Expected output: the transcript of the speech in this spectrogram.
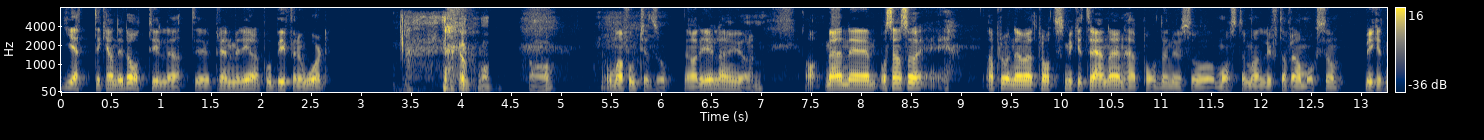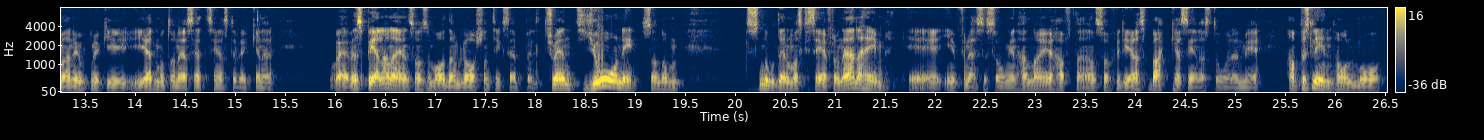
jättekandidat till att eh, prenumerera på Biffen Award. ja. ja. Om man fortsätter så. Ja, det lär han göra. Mm. Ja, men och sen så Apropå när vi har pratat så mycket tränare i den här podden nu så måste man lyfta fram också, vilket man har gjort mycket i Edmonton har jag sett senaste veckan här. Och även spelarna, en sån som Adam Larsson till exempel. Trent Joni som de snodde, eller man ska säga, från Anaheim eh, inför den här säsongen. Han har ju haft ansvar för deras backar senaste åren med Hampus Lindholm och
